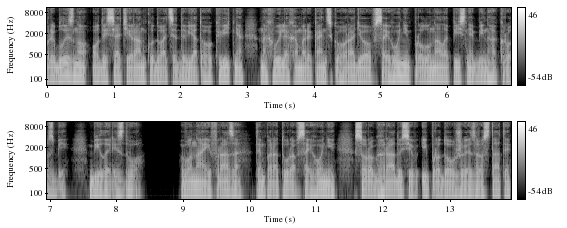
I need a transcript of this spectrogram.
Приблизно о 10 ранку 29 квітня на хвилях американського радіо в Сайгоні пролунала пісня Бінга Кросбі Біле Різдво. Вона і фраза Температура в Сайгоні 40 градусів і продовжує зростати,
